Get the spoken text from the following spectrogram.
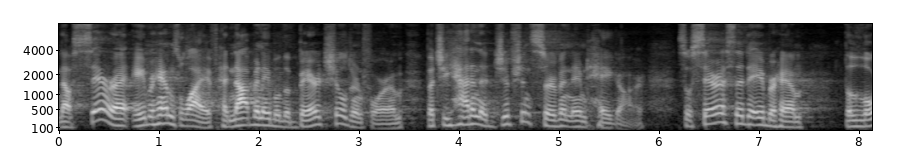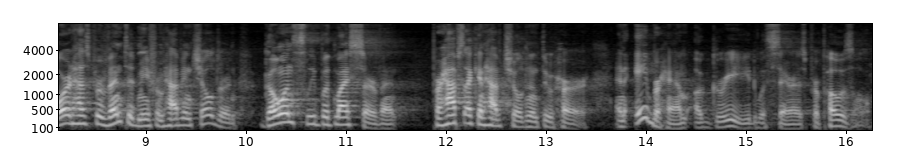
Now, Sarah, Abraham's wife, had not been able to bear children for him, but she had an Egyptian servant named Hagar. So Sarah said to Abraham, The Lord has prevented me from having children. Go and sleep with my servant. Perhaps I can have children through her. And Abraham agreed with Sarah's proposal.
